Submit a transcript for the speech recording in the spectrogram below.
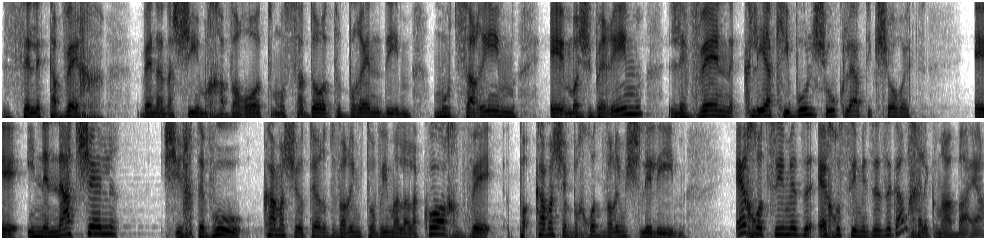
זה לתווך בין אנשים, חברות, מוסדות, ברנדים, מוצרים, אה, משברים, לבין כלי הקיבול שהוא כלי התקשורת. אה, in a nutshell, שיכתבו כמה שיותר דברים טובים על הלקוח וכמה שפחות דברים שליליים. איך עושים את זה, איך עושים את זה, זה גם חלק מהבעיה.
